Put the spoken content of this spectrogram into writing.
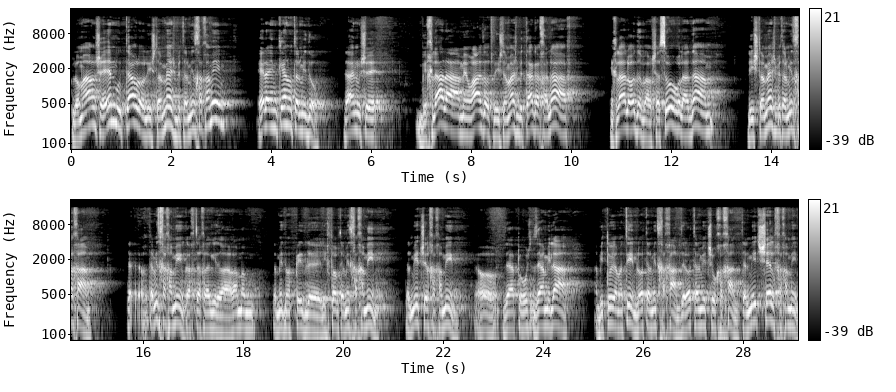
כלומר שאין מותר לו להשתמש בתלמיד חכמים, אלא אם כן הוא תלמידו. דהיינו שבכלל המאורה הזאת להשתמש בתג החלף, נכלל עוד דבר, שאסור לאדם להשתמש בתלמיד חכם. תלמיד חכמים, כך צריך להגיד, הרמב"ם תמיד מקפיד לכתוב תלמיד חכמים, תלמיד של חכמים, זה הפירוש, זה המילה, הביטוי המתאים, לא תלמיד חכם, זה לא תלמיד שהוא חכם, תלמיד של חכמים.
